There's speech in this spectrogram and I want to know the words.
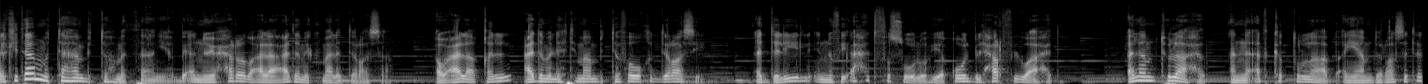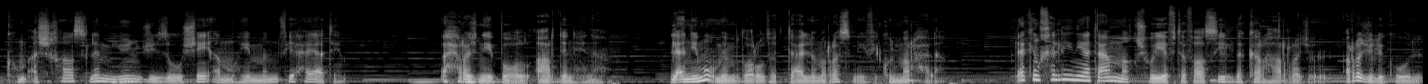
الكتاب متهم بالتهمة الثانية بأنه يحرض على عدم إكمال الدراسة أو على الأقل عدم الاهتمام بالتفوق الدراسي. الدليل أنه في أحد فصوله يقول بالحرف الواحد ألم تلاحظ أن أذكى الطلاب أيام دراستك هم أشخاص لم ينجزوا شيئا مهما في حياتهم؟ أحرجني بول آردن هنا لأني مؤمن بضرورة التعلم الرسمي في كل مرحلة لكن خليني أتعمق شوية في تفاصيل ذكرها الرجل. الرجل يقول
